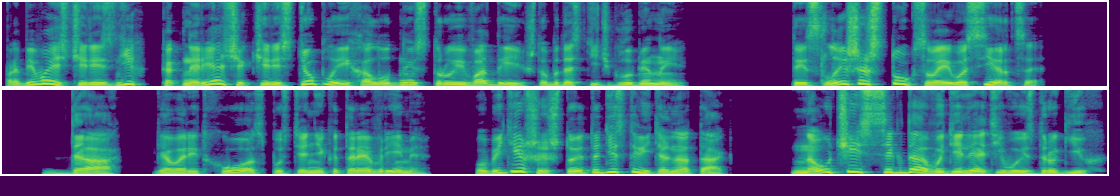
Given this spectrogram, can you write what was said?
пробиваясь через них, как ныряльщик через теплые и холодные струи воды, чтобы достичь глубины. Ты слышишь стук своего сердца? Да, говорит Хуа спустя некоторое время, убедившись, что это действительно так. Научись всегда выделять его из других.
